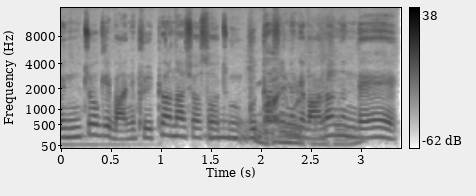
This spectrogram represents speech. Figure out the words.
왼쪽이 많이 불편하셔서 좀좀 못하시는 많이 게 많았는데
